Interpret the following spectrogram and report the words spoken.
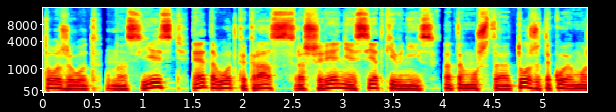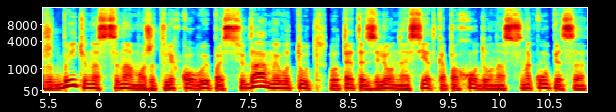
тоже вот у нас есть. Это вот как раз расширение сетки вниз, потому что тоже такое может быть, у нас цена может легко выпасть сюда, мы вот тут, вот эта зеленая сетка по ходу у нас накупится,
